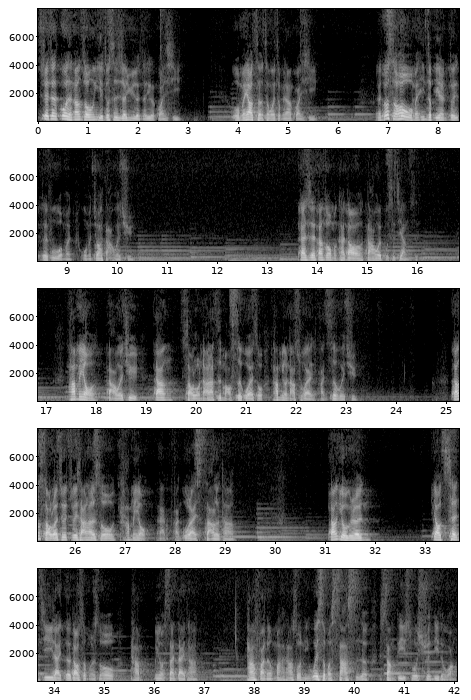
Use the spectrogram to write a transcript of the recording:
所以这过程当中，也就是人与人的一个关系。我们要成成为怎么样的关系？很多时候，我们因着别人对对付我们，我们就要打回去。但是在当中，我们看到大卫不是这样子，他没有打回去。当扫罗拿那只矛射过来的时候，他没有拿出来反射回去。当扫罗追追杀他的时候，他没有来反过来杀了他。当有人要趁机来得到什么的时候，他没有善待他，他反而骂他说：“你为什么杀死了上帝所选立的王？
